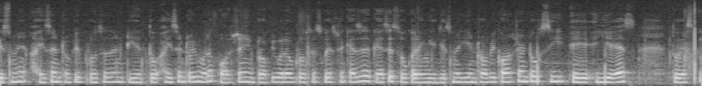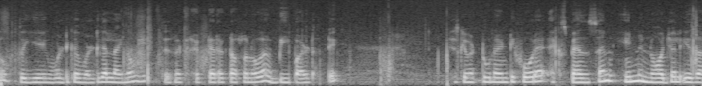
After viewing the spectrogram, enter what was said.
इसमें isentropic process and T S तो आइसेंट्रोपिक मतलब कांस्टेंट इंट्रोपी वाला प्रोसेस को इसमें कैसे कैसे शो करेंगे? जिसमें कि इंट्रोपी कांस्टेंट हो सी ए ये एस तो एस को तो ये एक वर्टिकल वर्टिकल लाइन होगी तो इसमें करेक्ट करेक्ट ऑप्शन होगा बी पार्ट ठीक? इसके बाद 294 है expansion in nozzle is a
